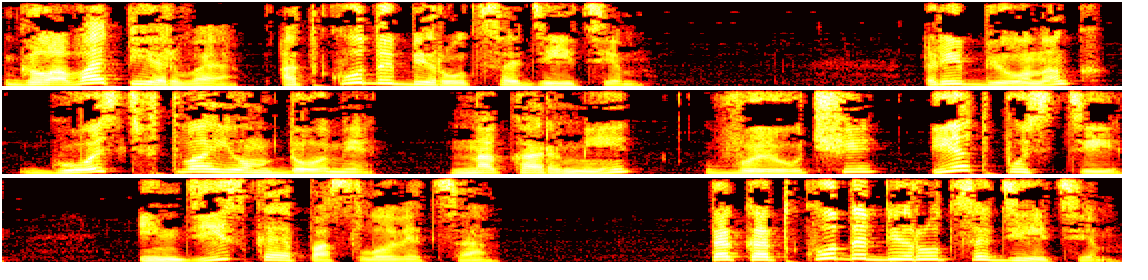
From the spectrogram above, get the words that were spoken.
Глава первая. Откуда берутся дети? Ребенок – гость в твоем доме. Накорми, выучи и отпусти. Индийская пословица. Так откуда берутся дети?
